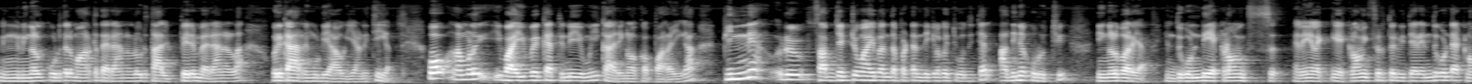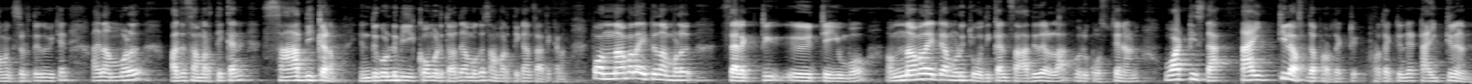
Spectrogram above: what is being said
നിങ്ങൾക്ക് കൂടുതൽ മാർക്ക് തരാനുള്ള ഒരു താല്പര്യം വരാനുള്ള ഒരു കാരണം കൂടി ആവുകയാണ് ചെയ്യുക. അപ്പോൾ നമ്മൾ ഈ വൈബൊക്കെ അറ്റൻഡ് ചെയ്യുമ്പോൾ ഈ കാര്യങ്ങളൊക്കെ പറയുക. പിന്നെ ഒരു സബ്ജക്റ്റുമായി ബന്ധപ്പെട്ട എന്തെങ്കിലുമൊക്കെ ചോദിച്ചാൽ അതിനെക്കുറിച്ച് നിങ്ങൾ പറയാം. എന്തുകൊണ്ട് എക്കണോമിക്സ് അല്ലെങ്കിൽ എക്കണോമിക്സ് എടുത്തൊരു വിദ്യാർത്ഥി എന്തുകൊണ്ട് എക്കണോമിക്സ് എടുത്തു എന്ന് ചോദിച്ചാൽ അത് നമ്മൾ അത് സമർത്ഥിക്കാൻ സാധിക്കണം. എന്തുകൊണ്ട് ബി കോം എടുത്തു അത് നമുക്ക് സമർത്ഥിക്കാൻ സാധിക്കണം. അപ്പോൾ ഒന്നാമതായിട്ട് നമ്മൾ സെലക്ട് ചെയ്യുമ്പോൾ ഒന്നാമതായിട്ട് നമ്മൾ ചോദിക്കാൻ സാധ്യതയുള്ള ഒരു ക്വസ്റ്റ്യനാണ് what is the title of the project പ്രൊജക്റ്റിന്റെ ടൈറ്റിലാണ്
